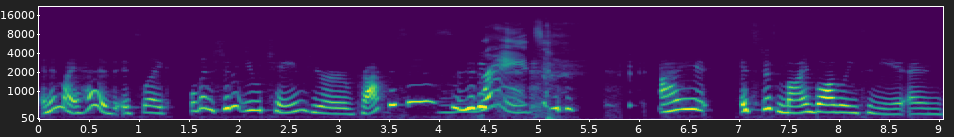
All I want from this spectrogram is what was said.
And in my head, it's like, well, then shouldn't you change your practices? Right. I it's just mind boggling to me and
